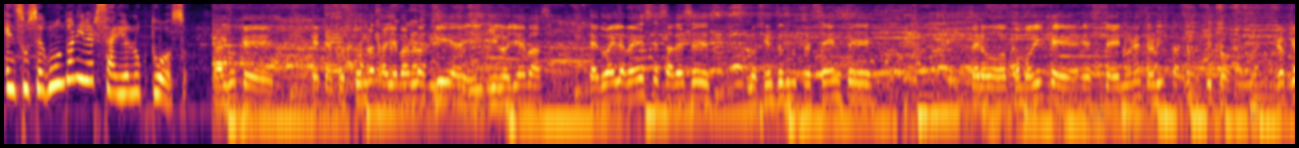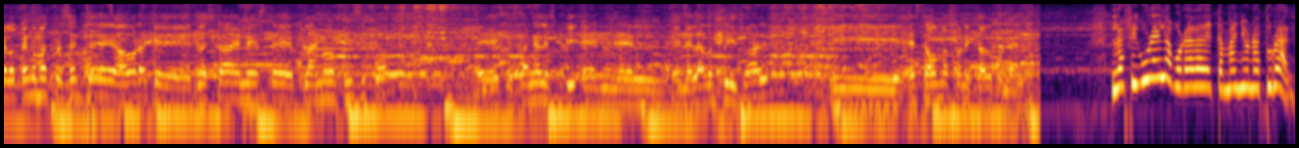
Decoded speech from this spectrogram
en su segundo aniversario luctuoso. Algo que, que te acostumbras a llevarlo aquí y, y lo llevas. Te duele a veces, a veces lo sientes muy presente, pero como dije este, en una entrevista hace poquito, creo que lo tengo más presente ahora que no está en este plano físico, eh, que está en el, en, el, en el lado espiritual y he estado más conectado con él. La figura elaborada de tamaño natural,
